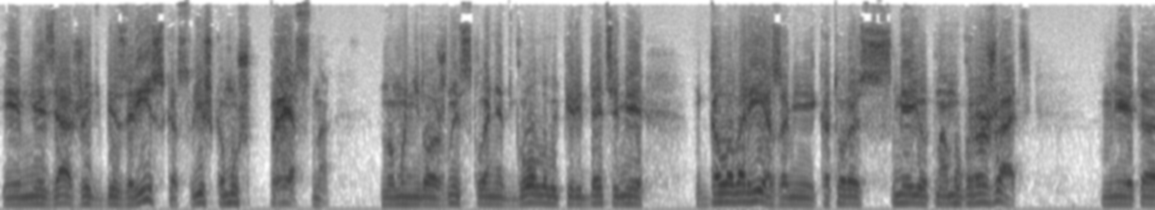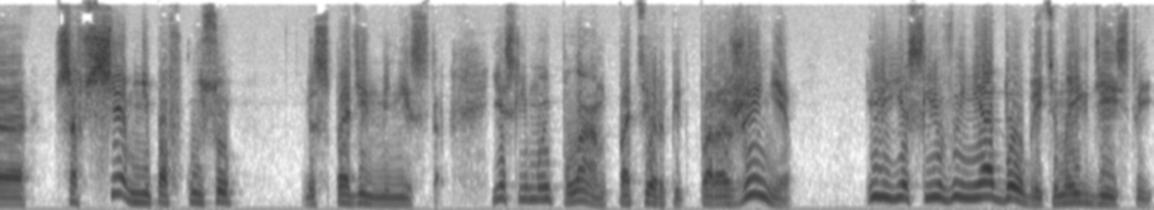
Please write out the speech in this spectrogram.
Им нельзя жить без риска, слишком уж пресно. но мы не должны склонять головы перед этими головорезами, которые смеют нам угрожать. Мне это совсем не по вкусу. Господин министр, если мой план потерпит поражение, или если вы не одобрите моих действий,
